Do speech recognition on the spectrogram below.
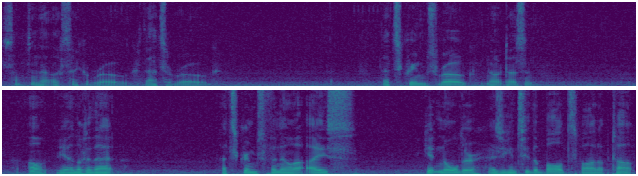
Something that looks like a rogue. That's a rogue. That screams rogue. No, it doesn't. Oh, yeah, look at that. That screams vanilla ice. Getting older, as you can see the bald spot up top.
